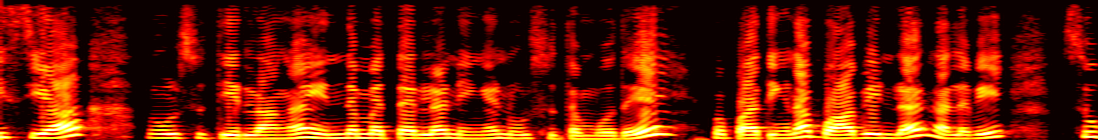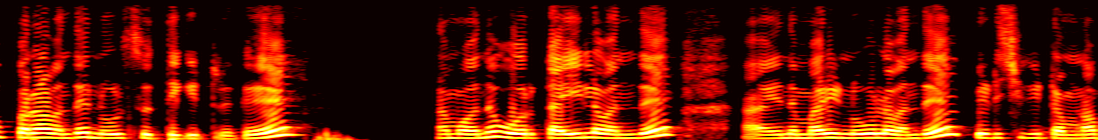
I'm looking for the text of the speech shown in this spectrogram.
ஈஸியாக நூல் சுற்றிடலாங்க இந்த மெத்தடில் நீங்கள் நூல் சுற்றும் போது இப்போ பார்த்தீங்கன்னா பாபினில் நல்லாவே சூப்பராக வந்து நூல் சுற்றிக்கிட்டு இருக்குது நம்ம வந்து ஒரு கையில் வந்து இந்த மாதிரி நூலை வந்து பிடிச்சிக்கிட்டோம்னா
